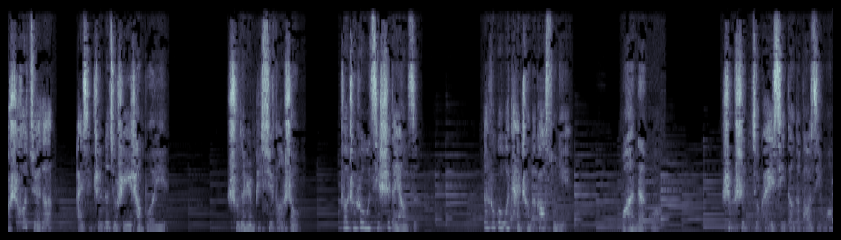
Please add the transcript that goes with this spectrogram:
有时候觉得，爱情真的就是一场博弈。输的人必须放手，装成若无其事的样子。那如果我坦诚的告诉你，我很难过，是不是你就可以心疼的抱紧我，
